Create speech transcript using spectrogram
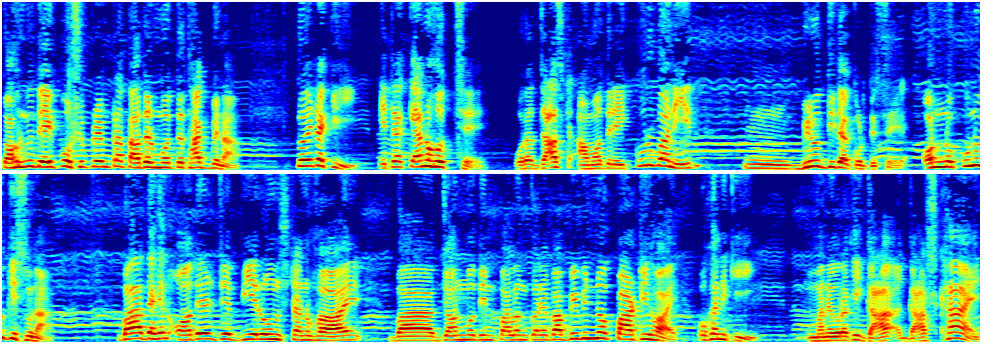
তখন কিন্তু এই পশুপ্রেমটা তাদের মধ্যে থাকবে না। তো এটা কি? এটা কেন হচ্ছে? ওরা জাস্ট আমাদের এই কুরবানির বিরোধিতা করতেছে। অন্য কোনো কিছু না। বা দেখেন, ওদের যে বিয়ের অনুষ্ঠান হয়, বা জন্মদিন পালন করে, বা বিভিন্ন পার্টি হয়, ওখানে কি? মানে ওরা কি ঘাস খায়?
